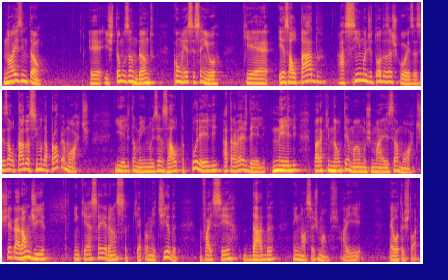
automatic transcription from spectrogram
Nós, então, é, estamos andando com esse Senhor que é exaltado acima de todas as coisas, exaltado acima da própria morte. E ele também nos exalta por ele, através dele, nele, para que não temamos mais a morte. Chegará um dia em que essa herança que é prometida vai ser dada em nossas mãos. Aí é outra história.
